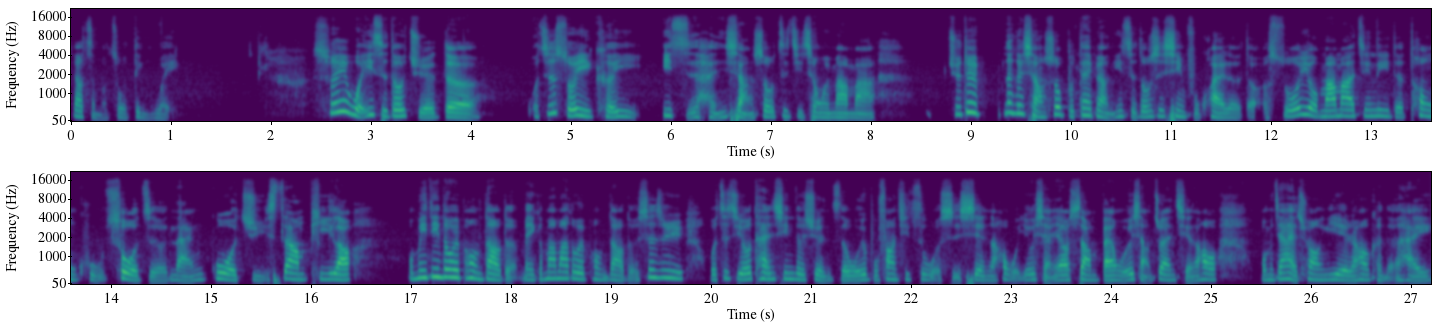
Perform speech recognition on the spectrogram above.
要怎么做定位。所以我一直都觉得，我之所以可以一直很享受自己成为妈妈。绝对那个享受不代表你一直都是幸福快乐的。所有妈妈经历的痛苦、挫折、难过、沮丧、疲劳，我们一定都会碰到的。每个妈妈都会碰到的。甚至于我自己又贪心的选择，我又不放弃自我实现，然后我又想要上班，我又想赚钱，然后我们家还创业，然后可能还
